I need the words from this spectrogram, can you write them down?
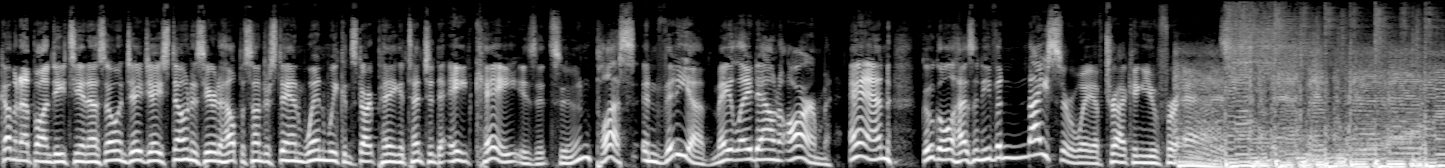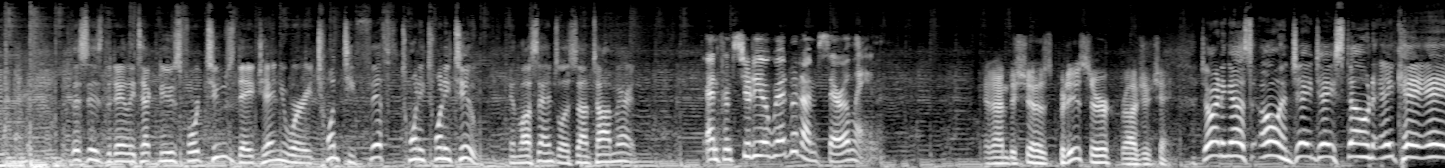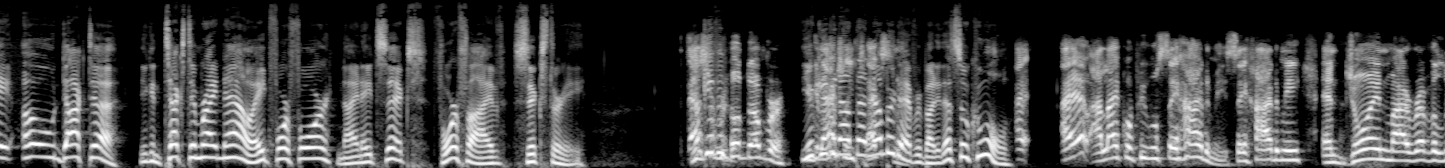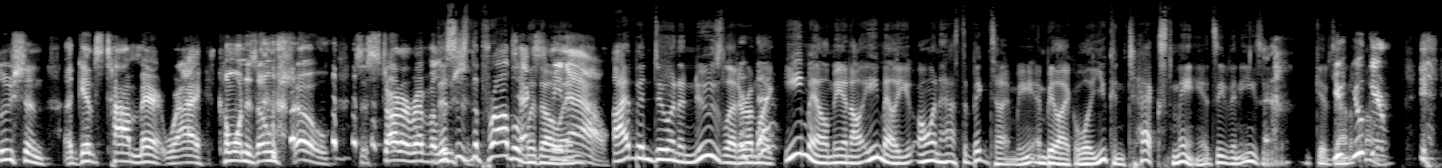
Coming up on DTNS, Owen JJ Stone is here to help us understand when we can start paying attention to 8K. Is it soon? Plus, NVIDIA may lay down ARM, and Google has an even nicer way of tracking you for ads. This is the Daily Tech News for Tuesday, January 25th, 2022. In Los Angeles, I'm Tom Merritt. And from Studio Redwood, I'm Sarah Lane. And I'm the show's producer, Roger Chang. Joining us, Owen JJ Stone, aka O Doctor. You can text him right now, 844 986 4563. That's You're a real number. You You're can giving out that text number to everybody. That's so cool. I, I I like when people say hi to me. Say hi to me and join my revolution against Tom Merritt, where I come on his own show to start a revolution. This is the problem Text with Owen. now. I've been doing a newsletter. I'm like, email me and I'll email you. Owen has to big time me and be like, well, you can text me. It's even easier. Gives You you get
